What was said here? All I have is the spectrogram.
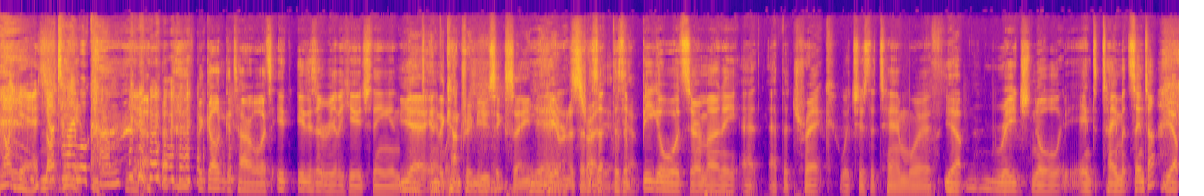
Not yet. Your time will come. the Golden Guitar Awards. It, it is a really huge thing in Yeah, in the country music scene here in so Australia. There's, a, there's yeah. a big award ceremony at, at the Trek, which is the Tamworth Yep. Regional Entertainment Centre. Yep.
